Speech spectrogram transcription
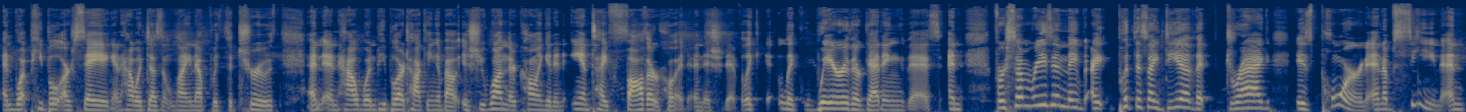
and what people are saying and how it doesn't line up with the truth and and how when people are talking about issue 1 they're calling it an anti-fatherhood initiative like like where they're getting this. And for some reason they've I put this idea that drag is porn and obscene and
